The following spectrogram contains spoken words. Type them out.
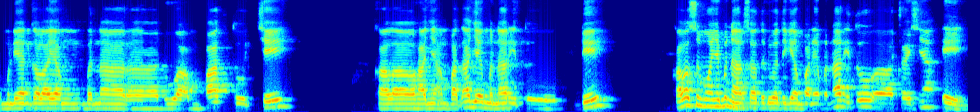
Kemudian kalau yang benar eh, dua, empat, itu C. Kalau hanya empat aja yang benar itu D. Kalau semuanya benar, satu dua tiga empat yang benar itu uh, choice-nya E.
